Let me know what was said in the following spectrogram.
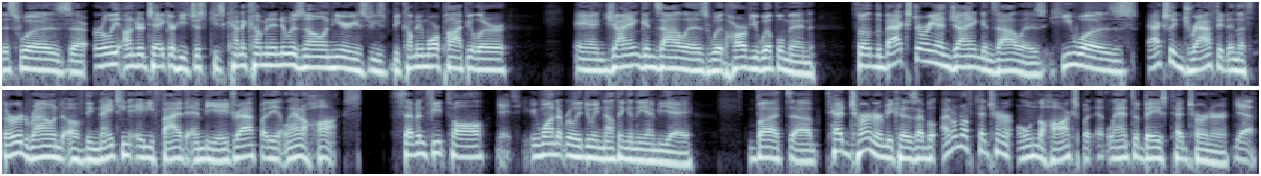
This was uh, early Undertaker. He's just he's kind of coming into his own here. He's he's becoming more popular, and Giant Gonzalez with Harvey Wippleman. So the backstory on Giant Gonzalez: he was actually drafted in the third round of the 1985 NBA draft by the Atlanta Hawks. Seven feet tall. Yeah. He wound up really doing nothing in the NBA. But uh, Ted Turner, because I, I don't know if Ted Turner owned the Hawks, but Atlanta based Ted Turner Yeah.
